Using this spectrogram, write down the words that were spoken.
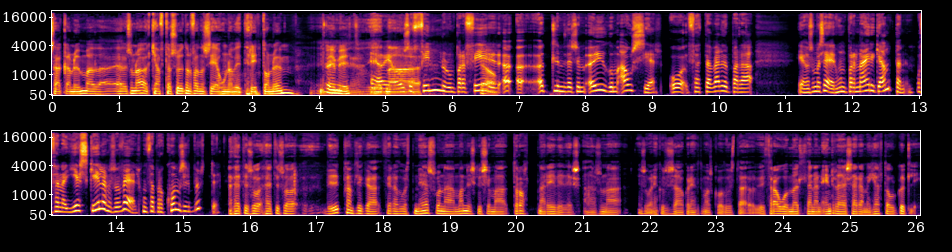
saka hann um að, að svona, kjafta söðun farin að segja að hún hafi trint honum Einmitt. Já, já, og svo finnur hún bara fyrir Já. öllum þessum augum á sér og þetta verður bara, já, sem maður segir, hún bara næri ekki andanum og þannig að ég skil hana svo vel, hún þarf bara að koma sér í burtu. En Þetta er svo, þetta er svo viðkvæmt líka þegar þú ert með svona mannesku sem að drottnar yfir þér að það er svona, eins og var einhvers að sagði okkur einhvern veginn sko, þú veist að við þráum öll þennan einræðasæra með hjarta úr gulli.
